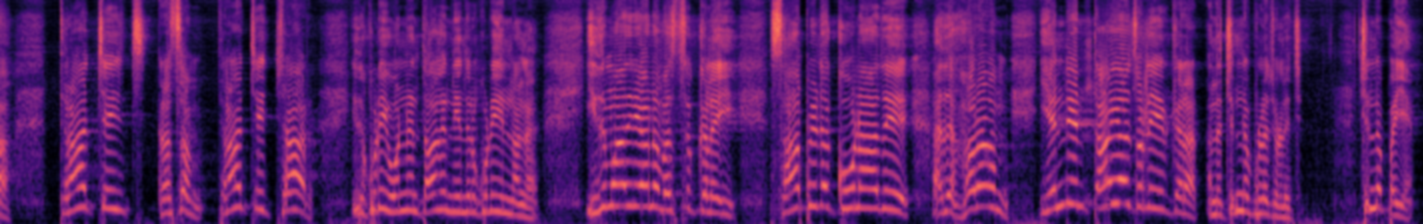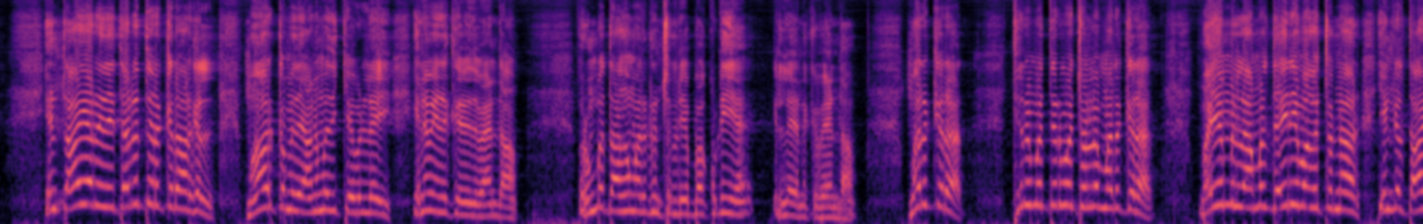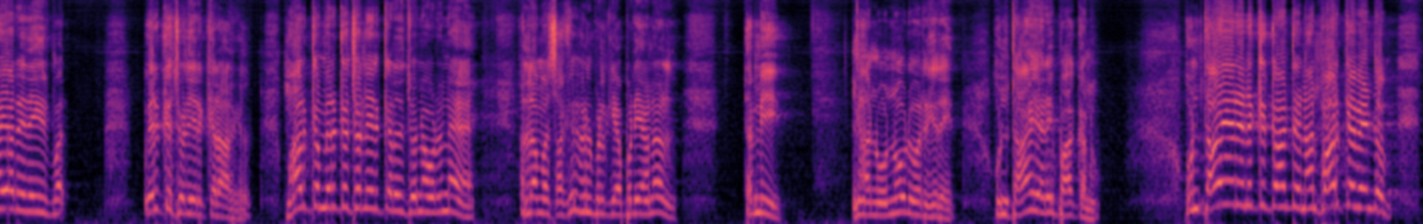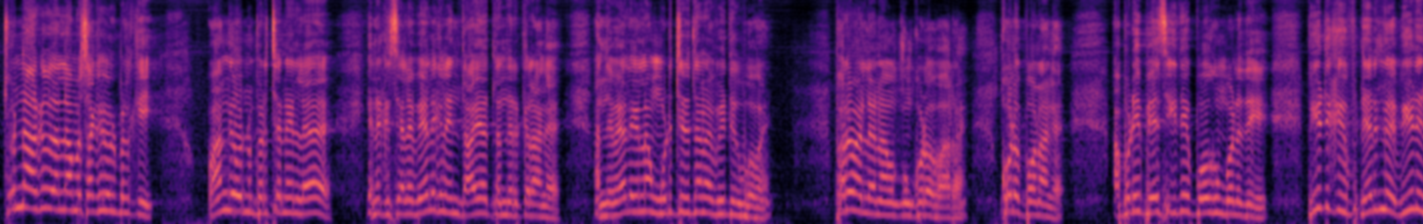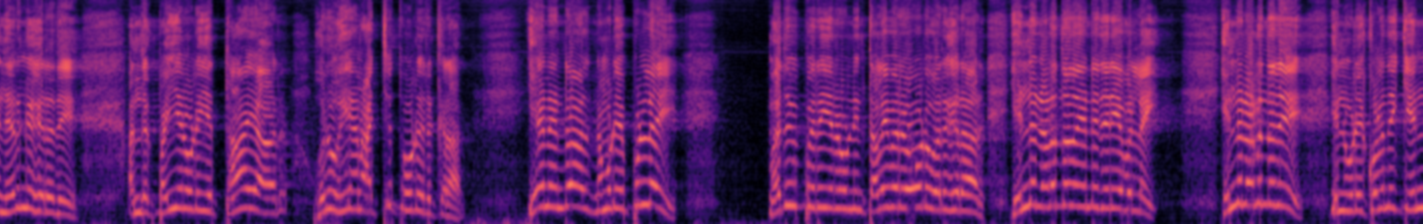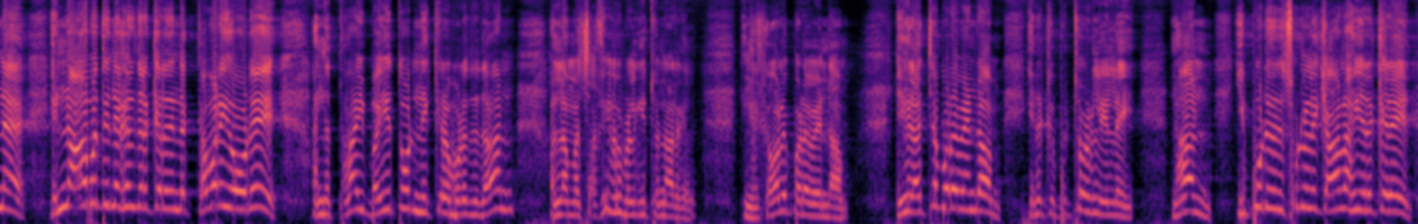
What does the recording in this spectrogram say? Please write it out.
திராட்சை ரசம் திராட்சை சார். இது குடி ஒன்று தாங்க நீந்திரம் குடின்னாங்க இது மாதிரியான வஸ்துக்களை சாப்பிடக்கூடாது. அது ஹரம் என்று என் தாயார் சொல்லியிருக்கிறார். அந்த சின்ன பிள்ளை சொல்லிச்சு. சின்ன பையன். என் தாயார் இதை தடுத்திருக்கிறார்கள். மார்க்கம் இதை அனுமதிக்கவில்லை. எனவே எனக்கு இது வேண்டாம். ரொம்ப தாகமாக இருக்குன்னு சொல்லியப்பா குடிய. இல்லை எனக்கு வேண்டாம். மறுக்கிறார். திரும்ப திரும்ப சொல்ல மறுக்கிறார். பயம் இல்லாமல் தைரியமாக சொன்னார். எங்கள் தாயார் இதை இருக்க சொல்லியிருக்கிறார்கள். மார்க்கம் இருக்க சொல்லியிருக்கிறது சொன்ன உடனே அல்லாம சகங்கள் எப்படியானால் அப்படியானால் தம்பி நான் உன்னோடு வருகிறேன். உன் தாயாரை பார்க்கணும். உன் தாயார் எனக்கு காட்டு நான் பார்க்க வேண்டும். சொன்னார்கள் அல்லாம சககள் வாங்க ஒன்றும் பிரச்சனை இல்லை. எனக்கு சில வேலைகள் என் தாயார் தந்திருக்கிறாங்க. அந்த வேலைகள்லாம் முடிச்சுட்டு தான் நான் வீட்டுக்கு போவேன். பரவாயில்ல நான் உங்க கூட வரேன். கூட போனாங்க. அப்படியே பேசிக்கிட்டே போகும் பொழுது வீட்டுக்கு நெருங்க வீடு நெருங்குகிறது. அந்த பையனுடைய தாயார் ஒரு வகையான அச்சத்தோடு இருக்கிறார். ஏனென்றால் நம்முடைய பிள்ளை மதுப்பிரியனுடைய தலைவரோடு வருகிறார். என்ன நடந்தது என்று தெரியவில்லை. என்ன நடந்தது? என்னுடைய குழந்தைக்கு என்ன என்ன ஆபத்து நிகழ்ந்திருக்கிறது என்ற கவலையோடு அந்த தாய் பயத்தோடு நிற்கிற பொழுதுதான் அல்லாம சகைகள் விலகி சொன்னார்கள். நீங்கள் கவலைப்பட வேண்டாம். நீங்கள் அச்சப்பட வேண்டாம். எனக்கு பெற்றோர்கள் இல்லை. நான் இப்படி ஒரு சூழ்நிலைக்கு ஆளாக இருக்கிறேன்.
